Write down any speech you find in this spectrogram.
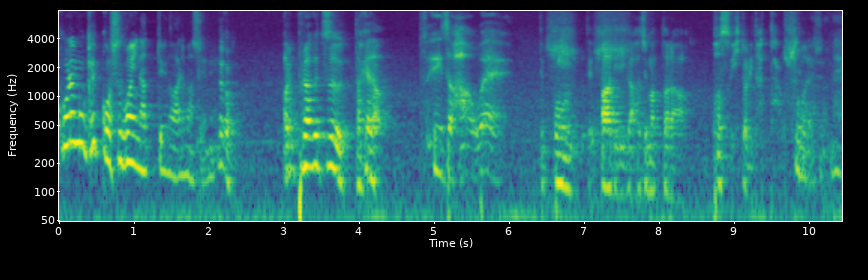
これも結構すごいなっていうのはありますよね。なんかあれプラグ2だけだ「Way」でボンってバディが始まったらポス一人だった。そうですよね。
